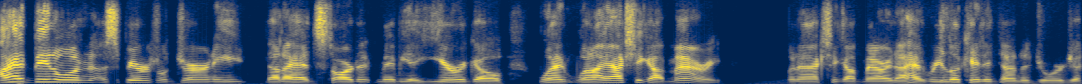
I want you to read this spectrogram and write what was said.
I had been on a spiritual journey that I had started maybe a year ago when when I actually got married. When I actually got married, I had relocated down to Georgia.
